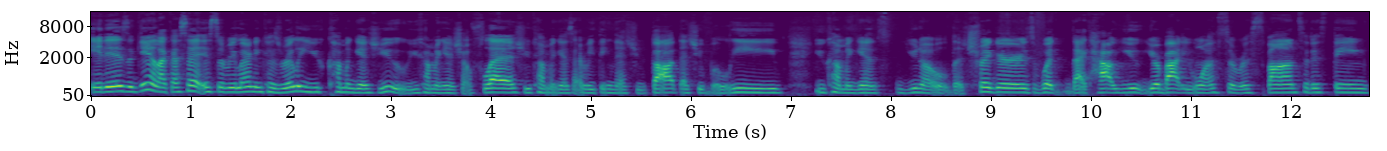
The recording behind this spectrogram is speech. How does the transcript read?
it is again like i said it's a relearning because really you come against you. You come against your flesh. You come against everything that you thought that you believed. You come against you know the triggers what like how you your body wants to respond to this thing.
